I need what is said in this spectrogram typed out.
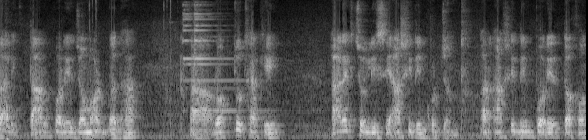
জালিক তারপরে জমাট বাঁধা রক্ত থাকে আর একচল্লিশে আশি দিন পর্যন্ত। আর আশি দিন পরে তখন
